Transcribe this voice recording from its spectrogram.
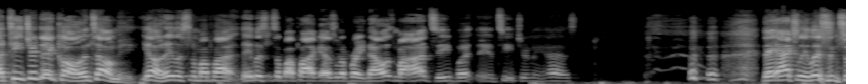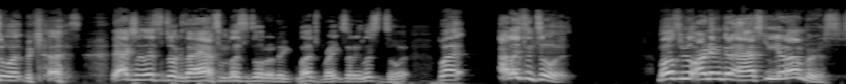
A teacher did call and tell me, "Yo, they listen to my pod, they listen to my podcast on a break." Now it's my auntie, but they're a teacher and they has. they actually listen to it because they actually listen to it because I asked them to listen to it on the lunch break, so they listen to it. But I listen to it. Most people aren't even going to ask you your numbers,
